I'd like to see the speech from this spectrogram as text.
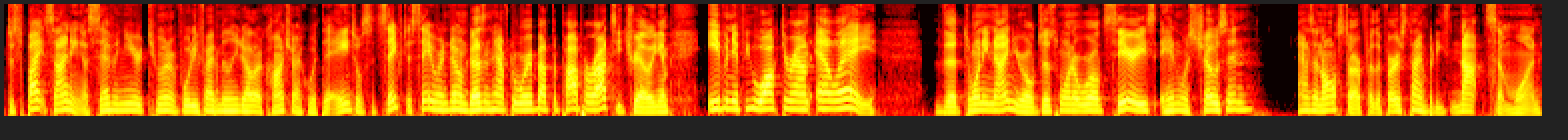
despite signing a seven year, $245 million contract with the Angels, it's safe to say Rendon doesn't have to worry about the paparazzi trailing him, even if he walked around LA. The 29 year old just won a World Series and was chosen as an all star for the first time, but he's not someone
